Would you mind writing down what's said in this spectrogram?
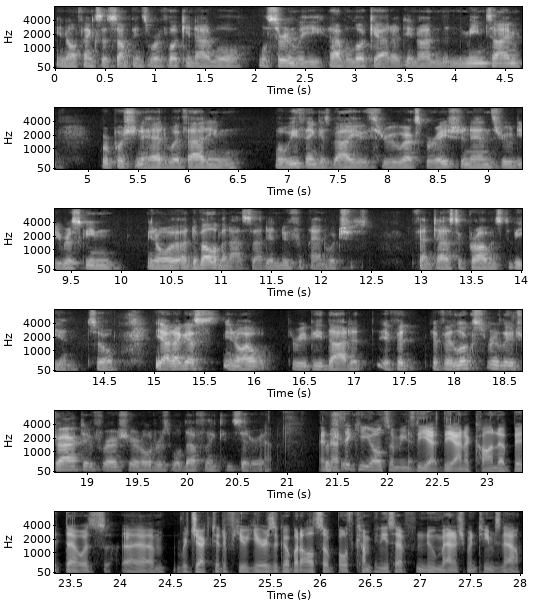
you know, thinks that something's worth looking at, we'll we'll certainly have a look at it. You know, and in the meantime, we're pushing ahead with adding what we think is value through exploration and through de-risking, you know, a development asset in Newfoundland, which is a fantastic province to be in. So, yeah, I guess you know, I'll repeat that. It, if it if it looks really attractive for our shareholders, we'll definitely consider it. Yeah. And I think he also means the the Anaconda bit that was um, rejected a few years ago, but also both companies have new management teams now.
